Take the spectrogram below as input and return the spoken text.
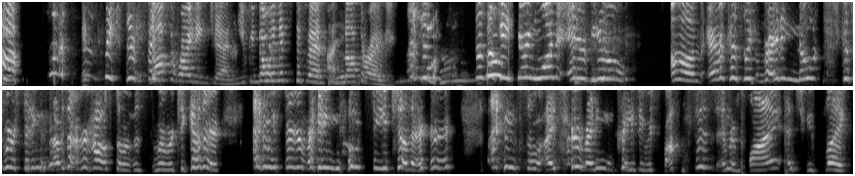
right? 'cause It sounds like crazy. It makes her "It's not the writing, Jen. You can go in its defense. It's not the writing." That's okay. During one interview, um, Erika's like writing notes because we were sitting. I was at her house, so it was where we were together, and we started writing notes to each other. And so I started writing crazy responses in reply, and she's like,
